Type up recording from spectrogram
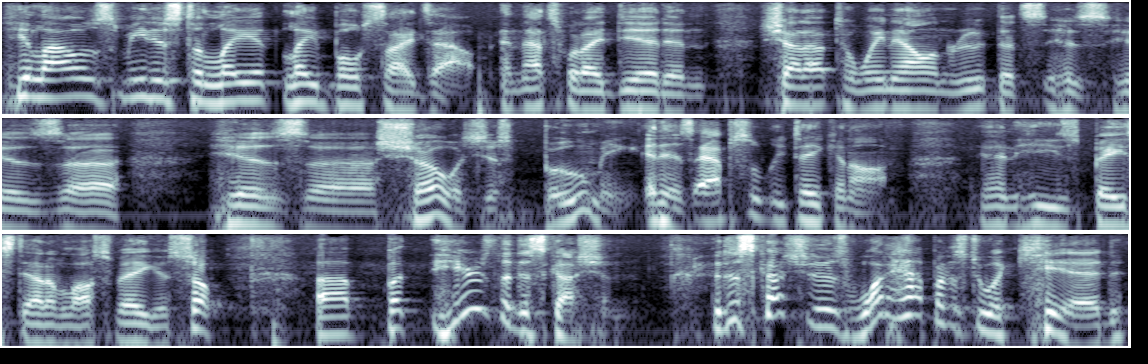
he allows me just to lay it lay both sides out, and that's what I did. And shout out to Wayne Allyn Root. That's his his uh, his uh, show is just booming. It has absolutely taken off, and he's based out of Las Vegas. So, uh, but here's the discussion. The discussion is what happens to a kid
